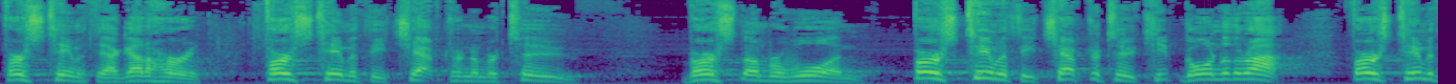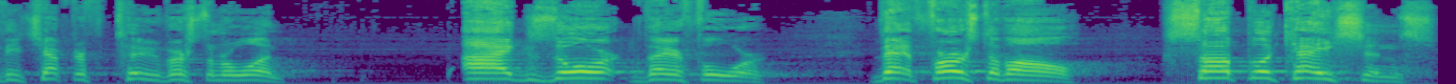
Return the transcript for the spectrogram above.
1 Timothy, I got to hurry. 1 Timothy chapter number 2, verse number 1. 1 Timothy chapter 2, keep going to the right. 1 Timothy chapter 2, verse number 1. I exhort, therefore, that first of all, supplications,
